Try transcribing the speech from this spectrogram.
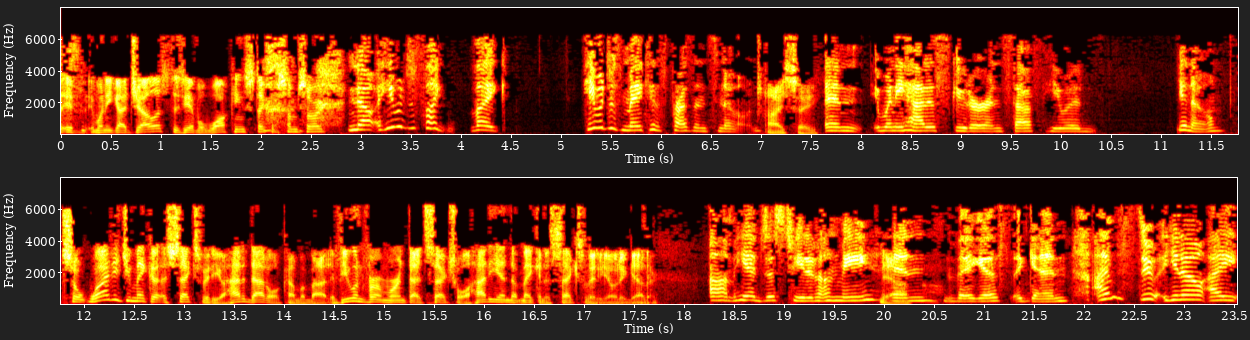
if, when he got jealous? Does he have a walking stick of some sort? No, he would just like like he would just make his presence known. I see. And when he had his scooter and stuff, he would, you know, So why did you make a, a sex video? How did that all come about? If you and Verne weren't that sexual, how do you end up making a sex video together? Um, he had just cheated on me Yeah. in Vegas again. I'm stu. You know, I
